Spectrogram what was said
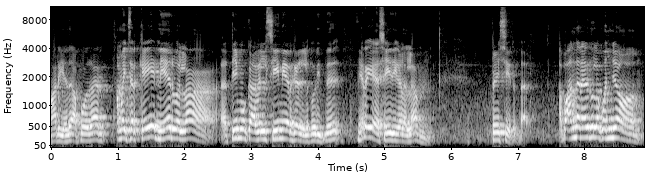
மாறியது. அப்போதுதான் அமைச்சர் கே. நேரு எல்லாம் திமுகவில் சீனியர்கள் குறித்து நிறைய செய்திகள் எல்லாம் பேசியிருந்தார். அப்போ அந்த நேரத்தில் கொஞ்சம்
